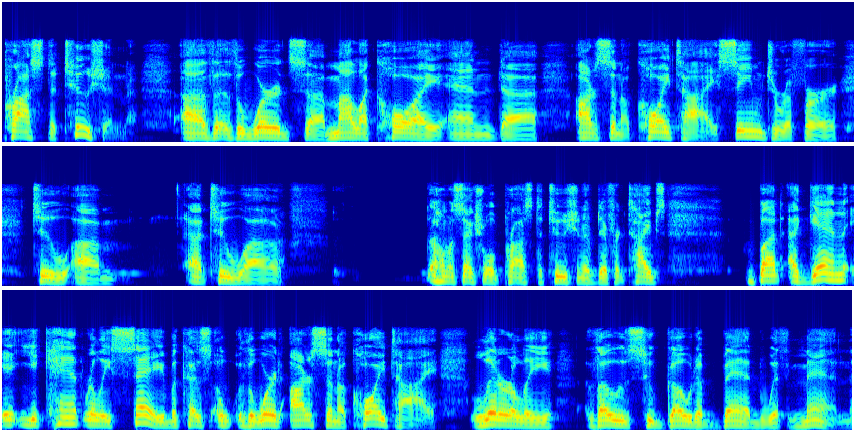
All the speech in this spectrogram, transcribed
prostitution. Uh, the the words uh, malakoi and uh, arsenokoitai seem to refer to um, uh, to uh, homosexual prostitution of different types. But again, it, you can't really say because uh, the word arsenokoitai, literally those who go to bed with men,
